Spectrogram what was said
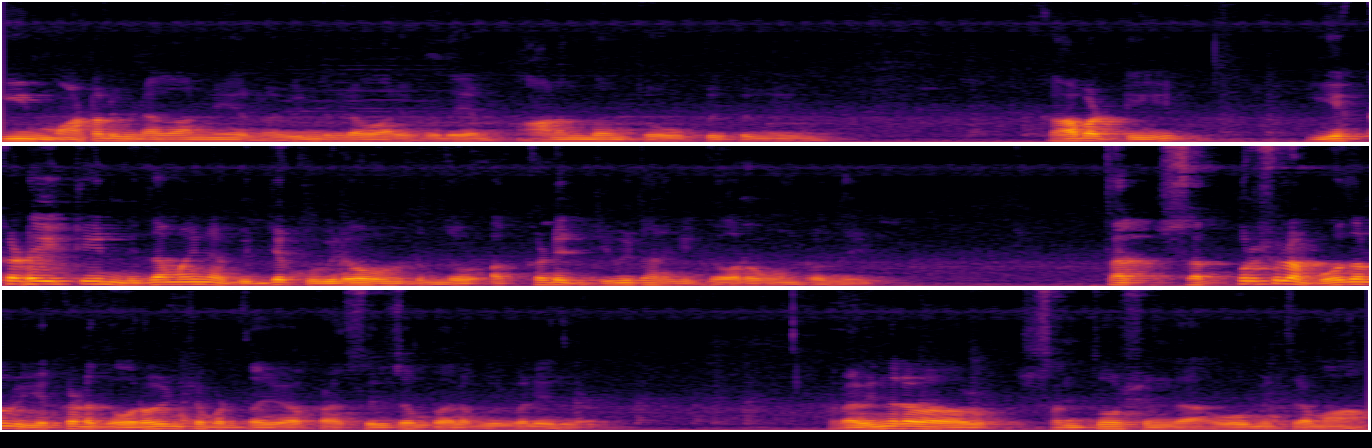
ఈ మాటలు వినగానే రవీంద్రుల వారి హృదయం ఆనందంతో ఉప్పిపోయింది. కాబట్టి ఎక్కడైతే నిజమైన విద్యకు విలువ ఉంటుందో అక్కడే జీవితానికి గౌరవం ఉంటుంది. తత్ సత్పురుషుల బోధనలు ఎక్కడ గౌరవించబడతాయో అక్కడ సిరి సంపదలకు ఇవ్వలేదు రవీంద్ర సంతోషంగా ఓ మిత్రమా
